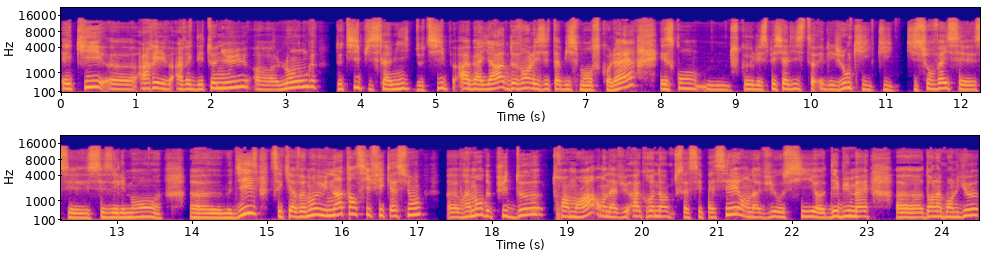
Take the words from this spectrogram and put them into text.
et qui euh, arrivent avec des tenues euh, longues, de type islamique, de type abaya, devant les établissements scolaires. Et ce, qu'on, ce que les spécialistes et les gens qui, qui, surveillent ces, ces, ces éléments me disent, c'est qu'il y a vraiment une intensification euh, vraiment depuis deux, trois mois. On a vu à Grenoble que ça s'est passé. On a vu aussi euh, début mai euh, dans la banlieue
